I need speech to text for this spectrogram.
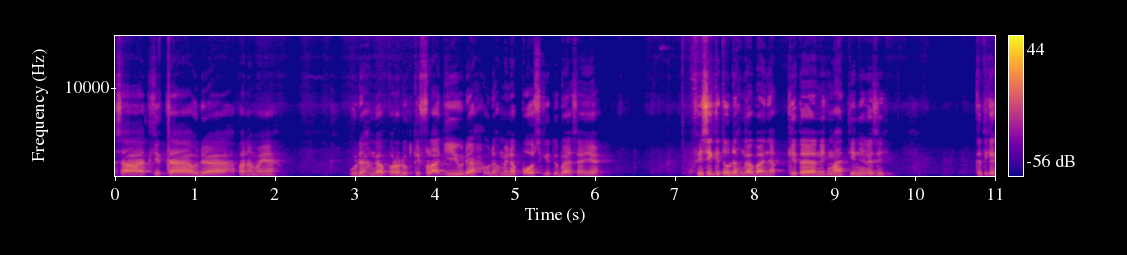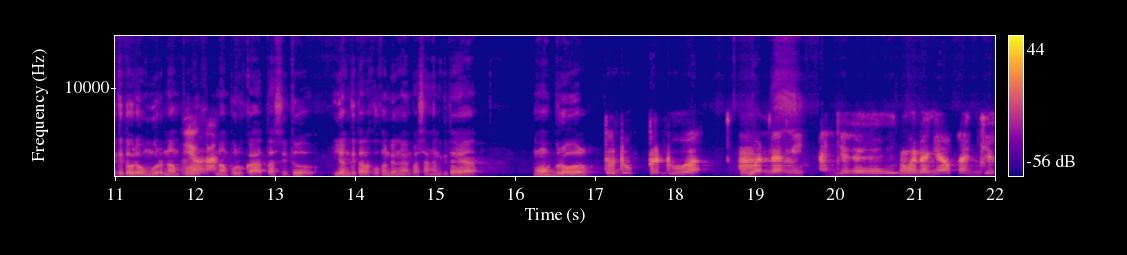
Saat kita udah apa namanya udah nggak produktif lagi udah udah menopause gitu bahasanya. Fisik itu udah nggak banyak kita nikmatin ya nggak sih? Ketika kita udah umur 60 Iya. 60 ke atas itu yang kita lakukan dengan pasangan kita ya ngobrol. Duduk berdua memandangi anjay memandangi apa anjir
